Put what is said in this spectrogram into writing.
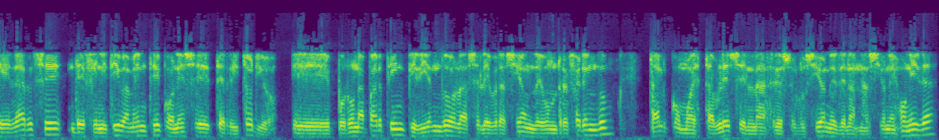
quedarse definitivamente con ese territorio. Eh, por una parte, impidiendo la celebración de un referéndum, tal como establecen las resoluciones de las Naciones Unidas.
